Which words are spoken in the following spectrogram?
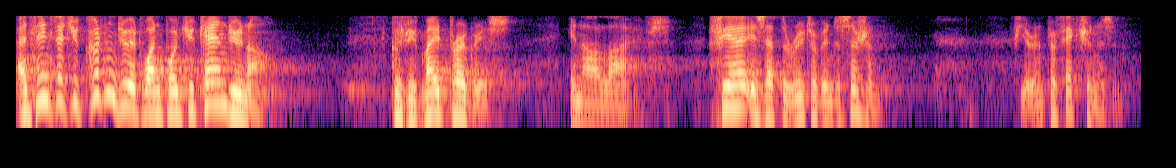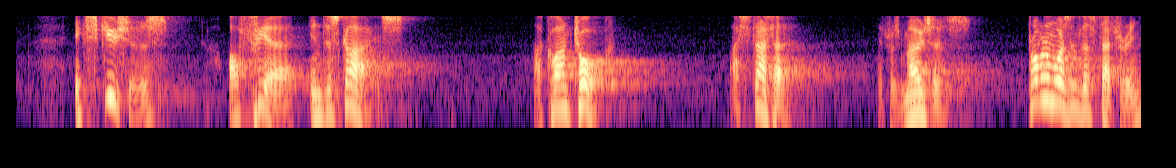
And things that you couldn't do at one point, you can do now. Because we've made progress in our lives. Fear is at the root of indecision, fear and perfectionism. Excuses are fear in disguise. I can't talk. I stutter. It was Moses. Problem wasn't the stuttering,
